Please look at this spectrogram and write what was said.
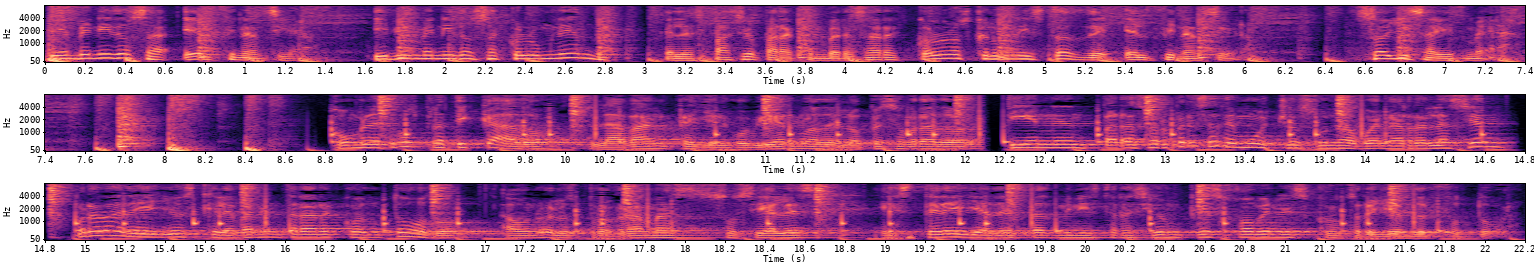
Bienvenidos a El Financiero y bienvenidos a Columniendo, el espacio para conversar con los columnistas de El Financiero. Soy Isaid Mera. Como les hemos platicado, la banca y el gobierno de López Obrador tienen, para sorpresa de muchos, una buena relación. Prueba de ello es que le van a entrar con todo a uno de los programas sociales estrella de esta administración, que es Jóvenes Construyendo el Futuro.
